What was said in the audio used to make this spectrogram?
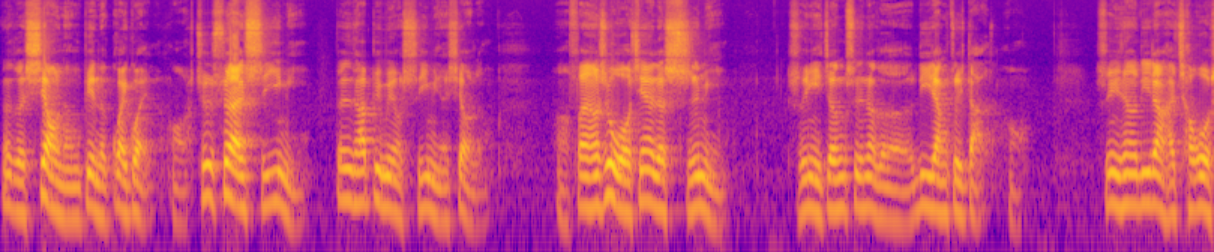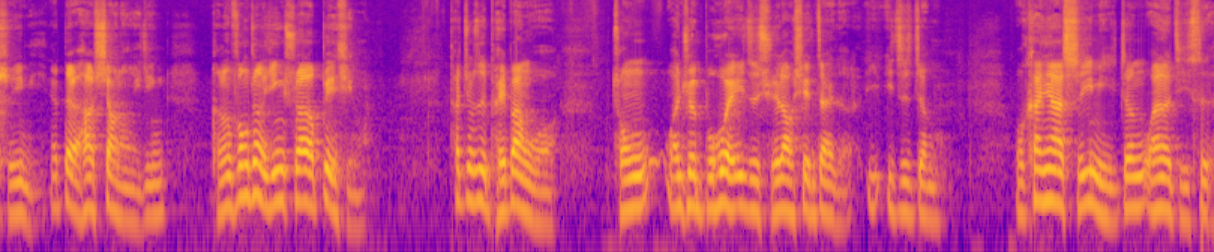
那个效能变得怪怪的哦。就是虽然十一米，但是它并没有十一米的效能啊，反而是我现在的十米，十米筝是那个力量最大的哦。十米筝的力量还超过十一米，那代表它的效能已经。可能风筝已经摔到变形了，它就是陪伴我从完全不会一直学到现在的一一支筝。我看一下十一米筝玩了几次，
